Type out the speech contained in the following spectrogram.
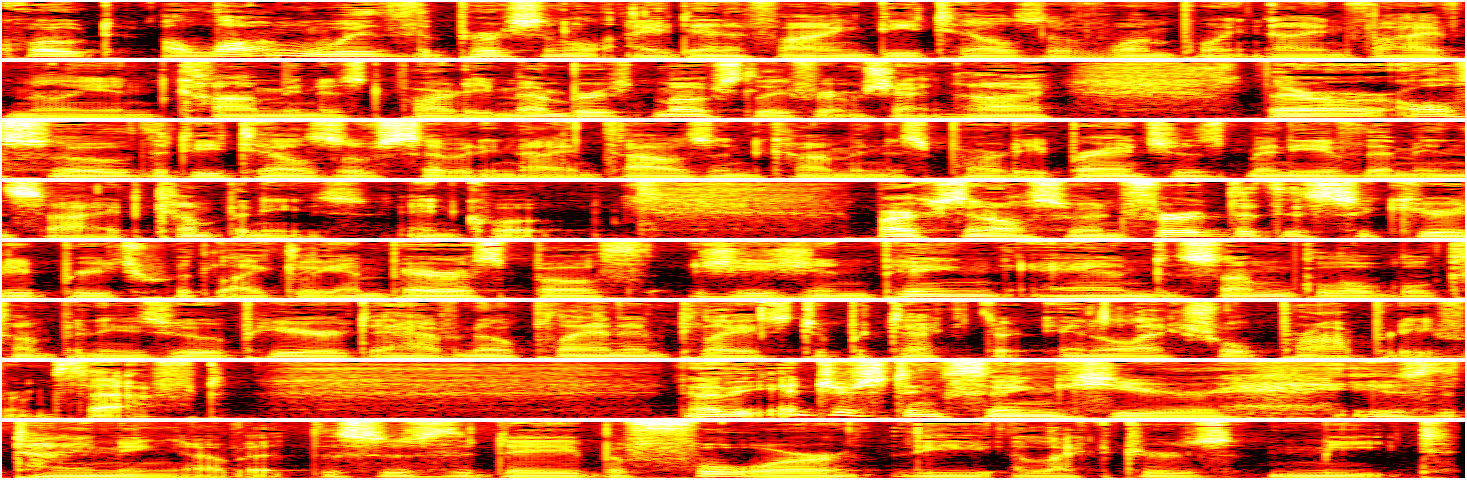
Quote, along with the personal identifying details of 1.95 million Communist Party members, mostly from Shanghai, there are also the details of 79,000 Communist Party branches, many of them inside companies, end quote. Markson also inferred that this security breach would likely embarrass both Xi Jinping and some global companies who appear to have no plan in place to protect their intellectual property from theft. Now, the interesting thing here is the timing of it. This is the day before the electors meet,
